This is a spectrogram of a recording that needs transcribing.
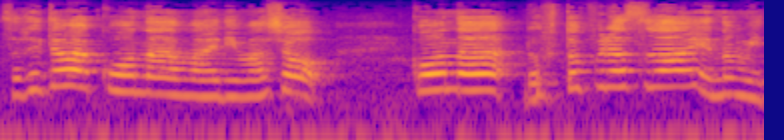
それではコーナー参りましょう。コーナーロフトプラスワンへの道。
